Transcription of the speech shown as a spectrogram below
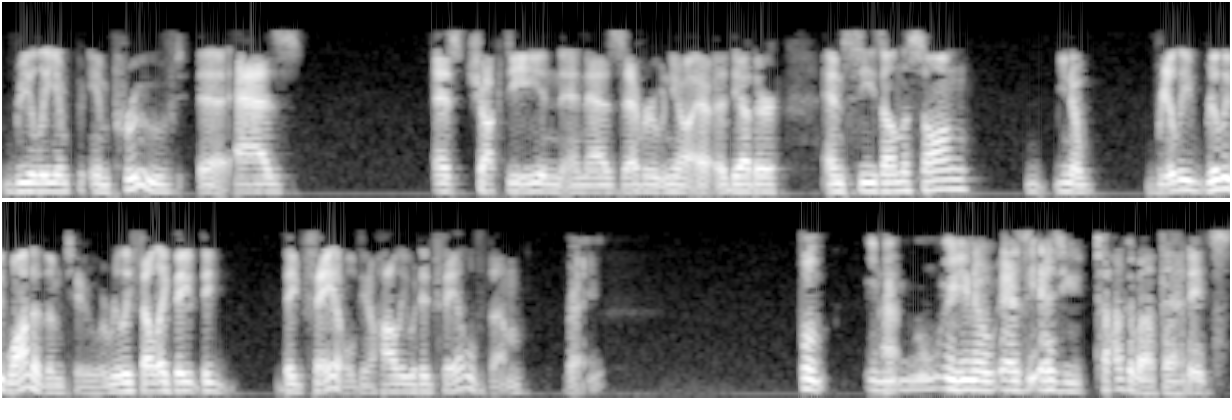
really imp- improved uh, as as Chuck D and and as everyone, you know, uh, the other MCs on the song, you know, really really wanted them to or really felt like they they they failed you know hollywood had failed them Right. You know, you know, as as you talk about that, it's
